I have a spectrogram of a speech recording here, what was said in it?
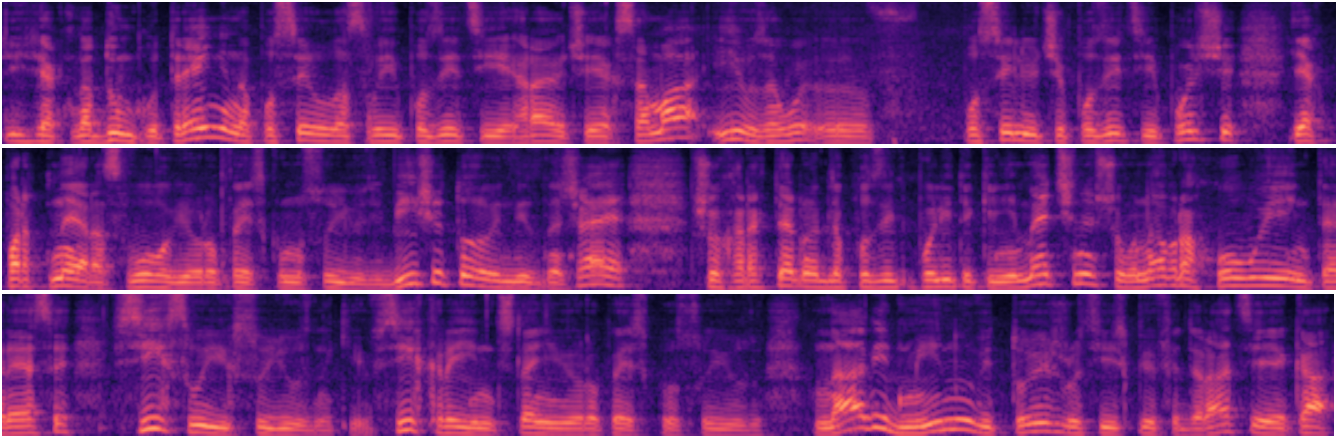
як на думку Трейніна, посилила свої позиції, граючи як сама, і заво- е, в- посилюючи позиції Польщі як партнера свого в Європейському Союзі. Більше того, він відзначає, що характерно для політики Німеччини, що вона враховує інтереси всіх своїх союзників, всіх країн-членів Європейського Союзу, на відміну від тої ж Російської Федерації, яка,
